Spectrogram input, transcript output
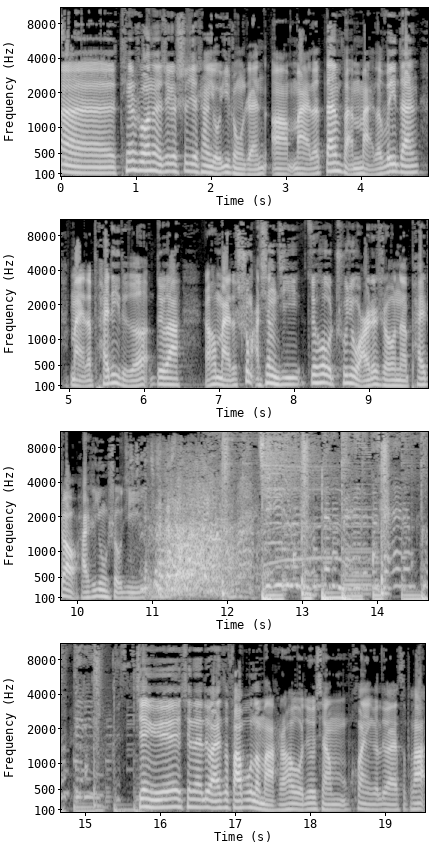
呃，听说呢，这个世界上有一种人啊，买了单反，买了微单，买了拍立得，对吧？然后买了数码相机，最后出去玩的时候呢，拍照还是用手机。鉴于现在六 S 发布了嘛，然后我就想换一个六 S Plus。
